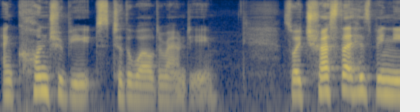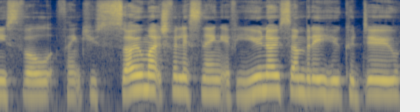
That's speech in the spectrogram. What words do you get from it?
and contributes to the world around you. So I trust that has been useful. Thank you so much for listening. If you know somebody who could do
